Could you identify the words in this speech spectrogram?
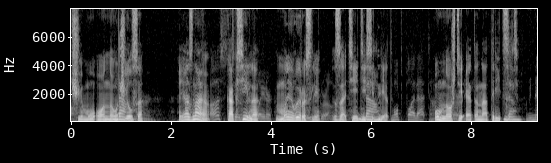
чему он научился. Я знаю, как сильно мы выросли за те 10 Да. лет. Умножьте это на 30. Да.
